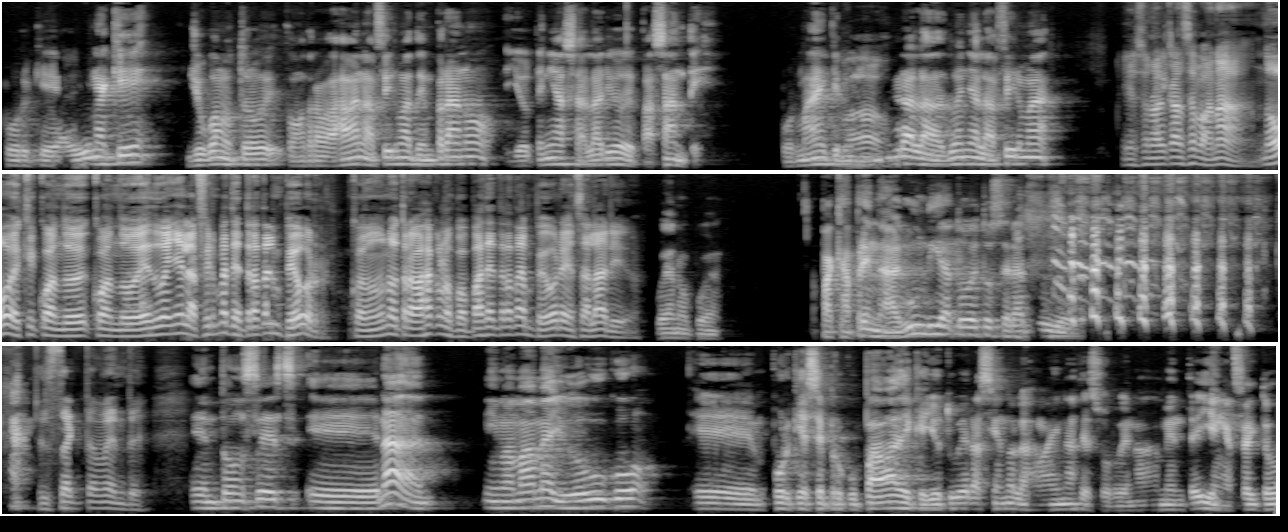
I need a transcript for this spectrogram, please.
Porque adivina qué, yo cuando, tra- cuando trabajaba en la firma temprano, yo tenía salario de pasante. Por más que Wow. mamá era la dueña de la firma, Y eso no alcanza para nada. No, es que cuando, cuando es dueña de la firma te tratan peor. Cuando uno trabaja con los papás te tratan peor en salario. bueno, pues, para que aprendas, algún día todo esto será tuyo. Exactamente. Entonces, eh, nada, mi mamá me ayudó, Buco, eh, porque se preocupaba de que yo estuviera haciendo las vainas desordenadamente y en efecto,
